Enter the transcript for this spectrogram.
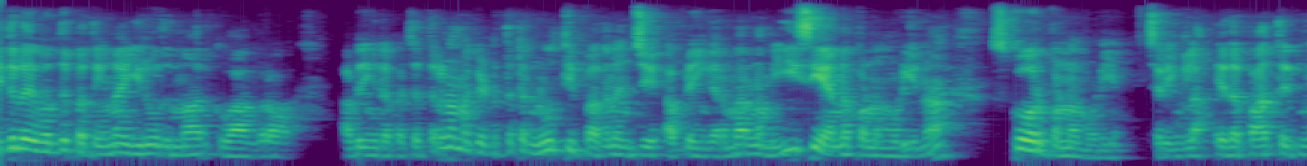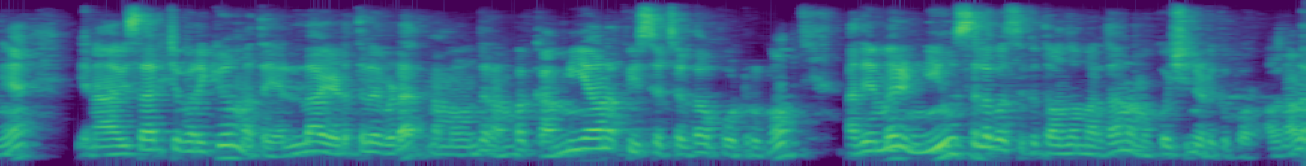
இதுல வந்து பாத்தீங்கன்னா இருபது மார்க் வாங்குறோம். அப்படிங்கிற பட்சத்தில் நம்ம கிட்டத்தட்ட நூத்தி பதினஞ்சு அப்படிங்கிற மாதிரி நம்ம ஈஸியா என்ன பண்ண முடியும்னா ஸ்கோர் பண்ண முடியும். சரிங்களா? இதை பார்த்துக்குங்க. நான் விசாரிச்ச வரைக்கும் மற்ற எல்லா இடத்துல விட நம்ம வந்து ரொம்ப கம்மியான ஃபீஸ் ஸ்ட்ரக்சர் தான் போட்டிருக்கோம். அதே மாதிரி நியூ சிலபஸுக்கு தகுந்த மாதிரி தான் நம்ம கொஸ்டின் எடுக்க போறோம். அதனால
